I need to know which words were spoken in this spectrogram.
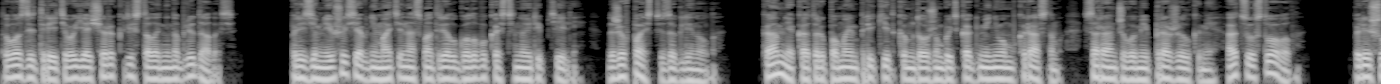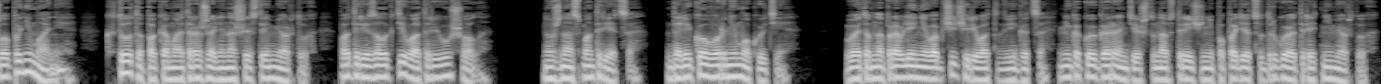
то возле третьего ящера кристалла не наблюдалось. Приземлившись, я внимательно осмотрел голову костяной рептилии, даже в пасти заглянула. Камня, который, по моим прикидкам, должен быть как минимум красным, с оранжевыми прожилками, отсутствовало. Пришло понимание. Кто-то, пока мы отражали нашествие мертвых, подрезал активатор и ушел. Нужно осмотреться. Далеко вор не мог уйти. В этом направлении вообще чревато двигаться. Никакой гарантии, что навстречу не попадется другой отряд немертвых.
